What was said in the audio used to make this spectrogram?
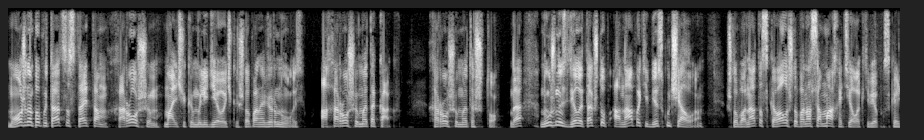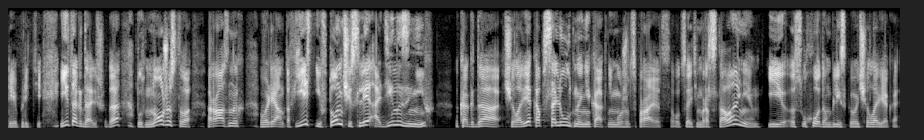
Можно попытаться стать там хорошим мальчиком или девочкой, чтобы она вернулась. А хорошим это как? хорошим это что? Да? Нужно сделать так, чтобы она по тебе скучала, чтобы она тосковала, чтобы она сама хотела к тебе поскорее прийти. И так дальше. Да? Тут множество разных вариантов есть, и в том числе один из них – когда человек абсолютно никак не может справиться вот с этим расставанием и с уходом близкого человека.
